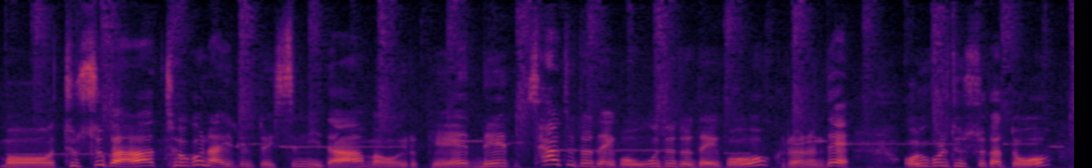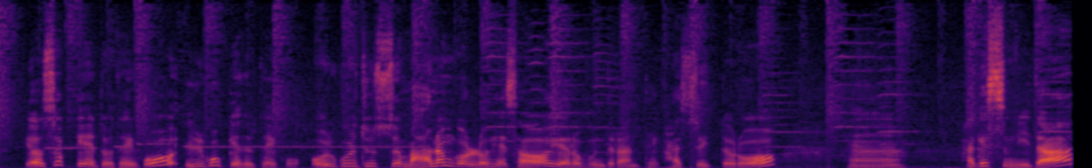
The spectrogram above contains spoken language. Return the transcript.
뭐 두수가 적은 아이들도 있습니다. 뭐 이렇게 네 사두도 되고 오두도 되고 그러는데 얼굴 두수가 또 여섯 개도 되고 일곱 개도 되고 얼굴 두수 많은 걸로 해서 여러분들한테 갈 수 있도록 어, 하겠습니다.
